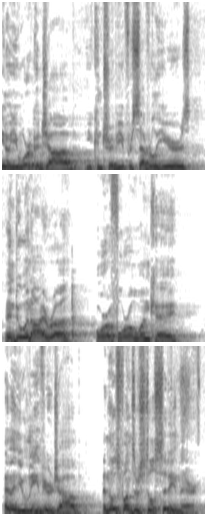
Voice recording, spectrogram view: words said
you know, you work a job, you contribute for several years, and do an IRA or a 401k, and then you leave your job, and those funds are still sitting there.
